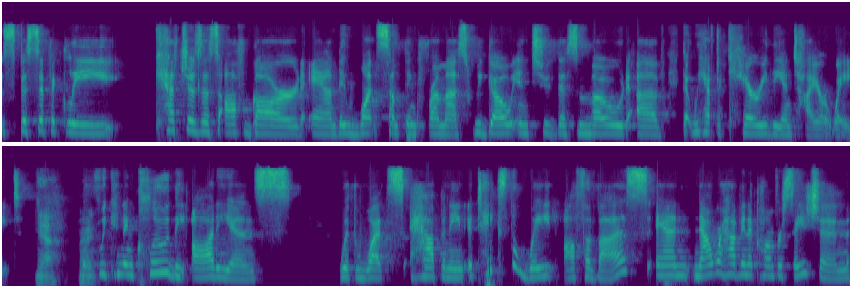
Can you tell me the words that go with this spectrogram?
specifically catches us off guard and they want something from us, we go into this mode of that we have to carry the entire weight. Yeah. Right. If we can include the audience with what's happening, it takes the weight off of us. And now we're having a conversation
